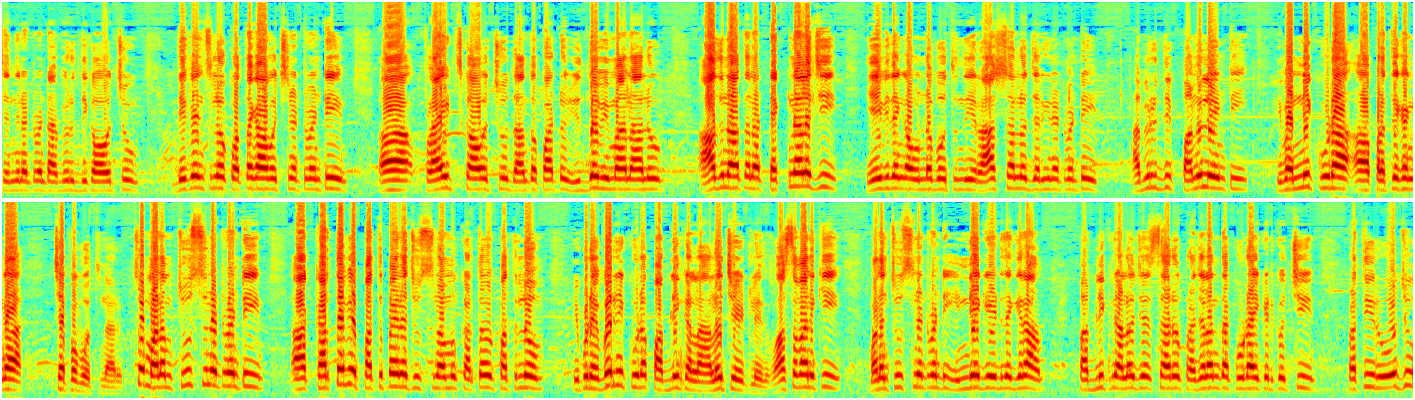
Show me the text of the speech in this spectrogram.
చెందినటువంటి అభివృద్ధి కావచ్చు డిఫెన్స్లో కొత్తగా వచ్చినటువంటి ఫ్లైట్స్ కావచ్చు దాంతోపాటు యుద్ధ విమానాలు ఆధునాతన టెక్నాలజీ ఏ విధంగా ఉండబోతుంది? రాష్ట్రాల్లో జరిగినటువంటి అభివృద్ధి పనులేంటి? ఇవన్నీ కూడా ప్రత్యేకంగా చెప్పబోతున్నారు. సో మనం చూస్తున్నటువంటి ఆ కర్తవ్య పత్తి పైన చూస్తున్నాము. కర్తవ్య పత్తిలో ఇప్పుడు ఎవరిని కూడా పబ్లిక్ అలా అలో చేయట్లేదు. వాస్తవానికి మనం చూస్తున్నటువంటి ఇండియా గేట్ దగ్గర పబ్లిక్ని అలో చేస్తారు. ప్రజలంతా కూడా ఇక్కడికి వచ్చి ప్రతిరోజు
